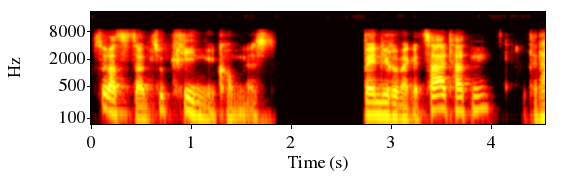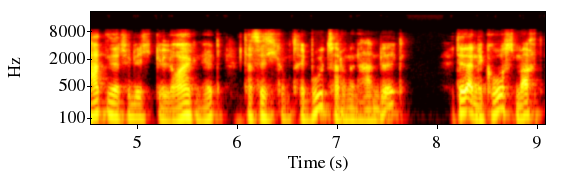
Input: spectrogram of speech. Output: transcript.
sodass es dann zu Kriegen gekommen ist. Wenn die Römer gezahlt hatten, dann hatten sie natürlich geleugnet, dass es sich um Tributzahlungen handelt, denn eine Großmacht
